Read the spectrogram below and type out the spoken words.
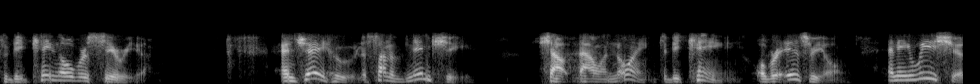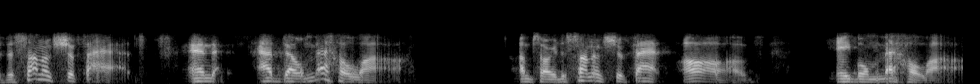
to be king over Syria. And Jehu, the son of Nimshi, shalt thou anoint to be king over Israel. And Elisha, the son of Shaphat, and Abdelmeholah, I'm sorry, the son of Shaphat of Abel Meholah,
